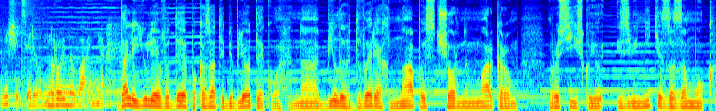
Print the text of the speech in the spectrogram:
Навіщо ці руйнування? Далі Юлія веде показати бібліотеку. На білих дверях напис чорним маркером російською «Ізвініть за замок,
